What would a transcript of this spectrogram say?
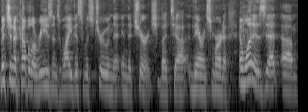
mentioned a couple of reasons why this was true in the, in the church, but uh, there in Smyrna. And one is that um,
